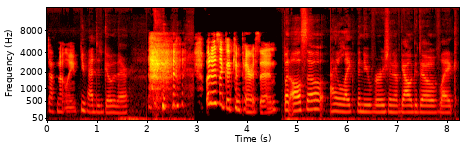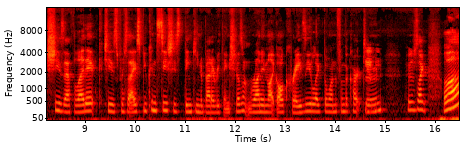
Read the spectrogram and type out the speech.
Definitely. You had to go there. but it's a good comparison. But also, I like the new version of Gal Gadot. Of like, she's athletic, she's precise. You can see she's thinking about everything. She doesn't run in like all crazy like the one from the cartoon, mm-hmm. who's like, what?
